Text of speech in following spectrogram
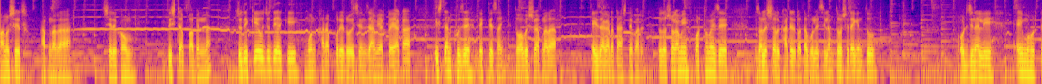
মানুষের আপনারা সেরকম ডিস্টার্ব পাবেন না। যদি কেউ যদি আর কি মন খারাপ করে রয়েছেন যে আমি একটা একা স্থান খুঁজে দেখতে চাই, তো অবশ্যই আপনারা এই জায়গাটাতে আসতে পারেন। তো দর্শক, আমি প্রথমে যে জলেশ্বর ঘাটের কথা বলেছিলাম, তো সেটা কিন্তু অরিজিনালি এই মুহূর্তে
